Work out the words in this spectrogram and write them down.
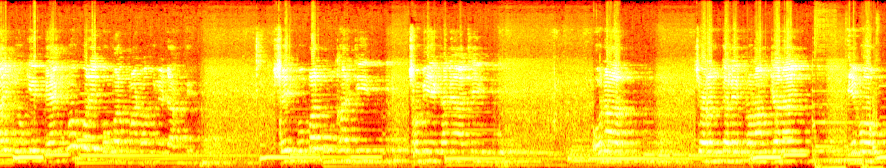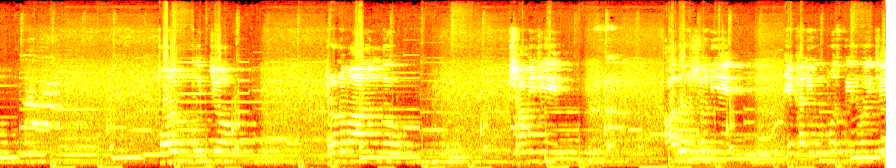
তাই লোকে ব্যঙ্গ করে গোপাল পাঠা বলে ডাকতে। সেই গোপাল মুখার্জির ছবি এখানে আছে। ওনার চরণতলে প্রণাম জানাই এবং পরম পূজ্য প্রণবানন্দ স্বামীজির আদর্শ নিয়ে এখানে উপস্থিত হয়েছে।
